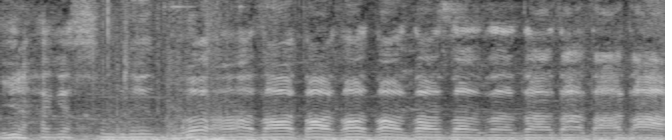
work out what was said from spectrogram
일하겠습니다. 나.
